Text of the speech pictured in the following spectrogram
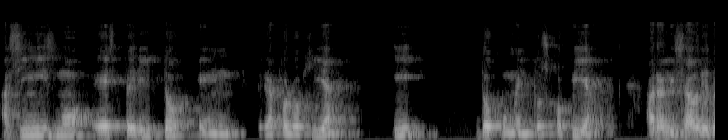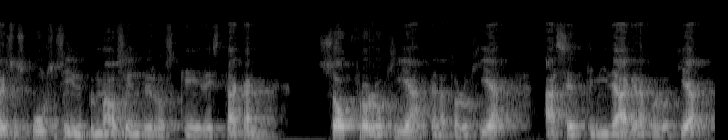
asimismo es perito en grafología y documentoscopía. Ha realizado diversos cursos y diplomados entre los que destacan sofrología, tanatología, asertividad, grafología,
